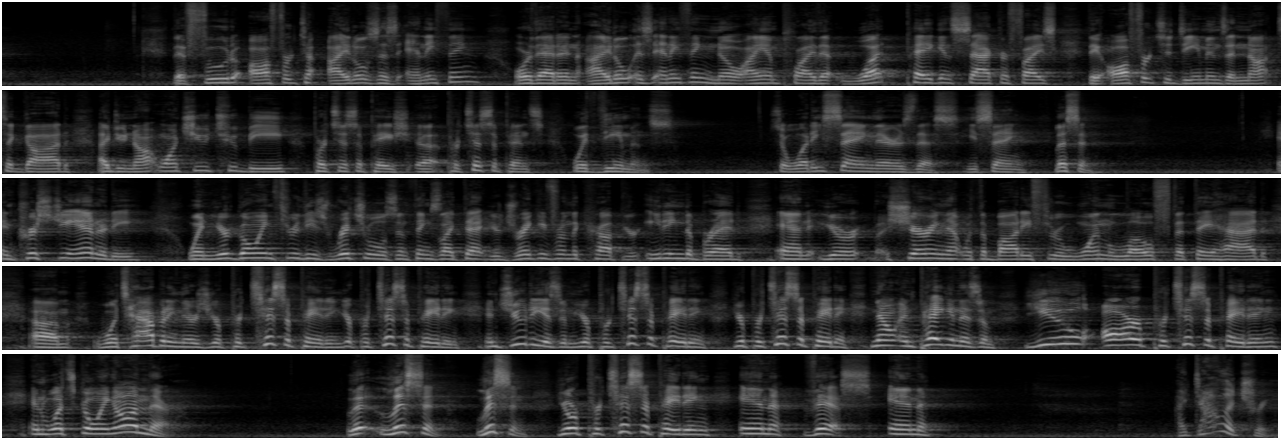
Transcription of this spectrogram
That food offered to idols is anything or that an idol is anything? No, I imply that what pagan sacrifice they offer to demons and not to God, I do not want you to be participation, uh, participants with demons. So, what he's saying there is this He's saying, listen, in Christianity, when you're going through these rituals and things like that, you're drinking from the cup, you're eating the bread, and you're sharing that with the body through one loaf that they had. Um, what's happening there is you're participating, you're participating. In Judaism, you're participating, you're participating. Now, in paganism, you are participating in what's going on there. L- listen, listen, you're participating in this, in idolatry.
